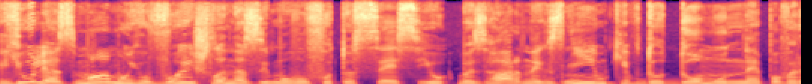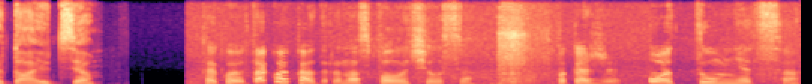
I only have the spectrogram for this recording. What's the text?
Юля з мамою вийшли на зимову фотосесію. Без гарних знімків додому не повертаються. Такой, такой кадр у нас получился. Покажи. От умница.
